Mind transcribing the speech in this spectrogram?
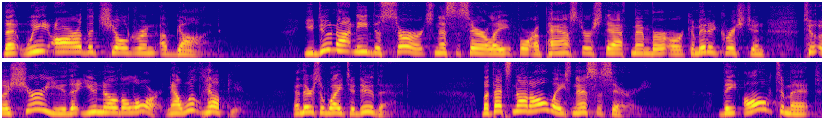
that we are the children of God. You do not need to search necessarily for a pastor, staff member, or committed Christian to assure you that you know the Lord. Now, we'll help you, and there's a way to do that. But that's not always necessary. The ultimate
